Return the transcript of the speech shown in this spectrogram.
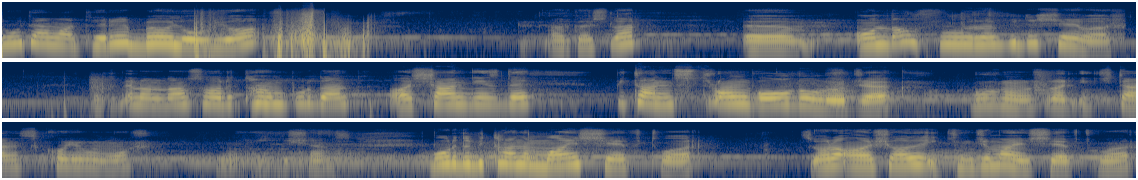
loot envanteri böyle oluyor. Arkadaşlar. Ee, ondan sonra bir de şey var. Arkadaşlar ondan sonra tam buradan aşağı indiğinizde bir tane stronghold olacak. Buldunuz böyle iki tanesi koyulmuş. İyi bir şans. Burada bir tane mine shaft var. Sonra aşağıda ikinci mine shaft var.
